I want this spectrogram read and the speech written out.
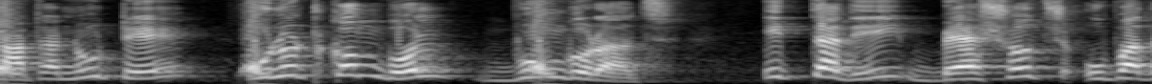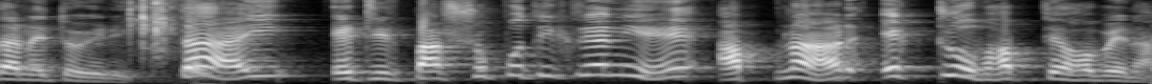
কাটা নুটে, উলট কম্বল বুঙ্গরাজ ইত্যাদি ভেষজ উপাদানে তৈরি। তাই এটির পার্শ্ব প্রতিক্রিয়া নিয়ে আপনার একটুও ভাবতে হবে না।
